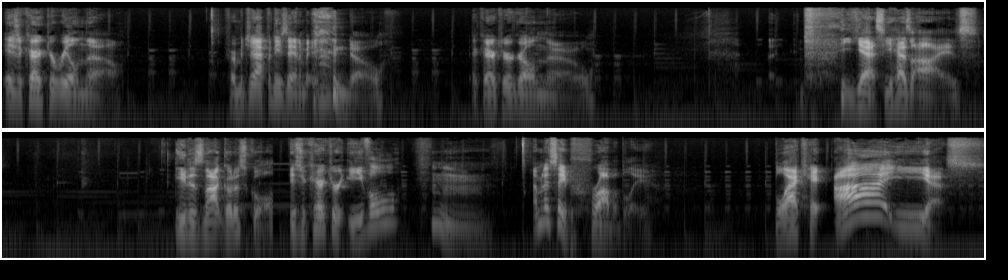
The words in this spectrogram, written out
Is a character real? No. From a Japanese anime? no. A character girl? No. yes, he has eyes. He does not go to school. Is your character evil? Hmm. I'm gonna say probably. Black hair. Ah, yes.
